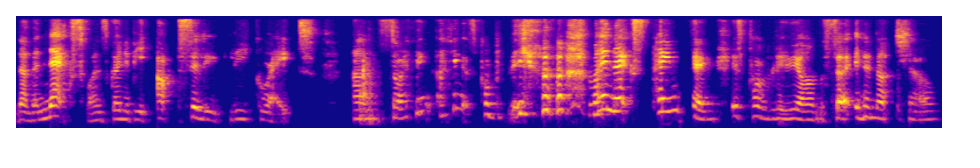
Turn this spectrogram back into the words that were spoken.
now, the next one's going to be absolutely great. Um, so I think I think it's probably my next painting is probably the answer in a nutshell.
